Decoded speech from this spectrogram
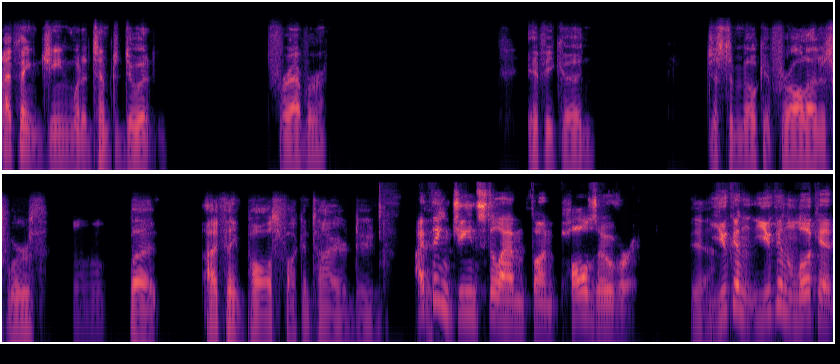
I think Gene would attempt to do it forever if he could, just to milk it for all that it's worth. Mhm. But I think Paul's fucking tired, dude. I think Gene's still having fun. Paul's over it. Yeah. You can you can look at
